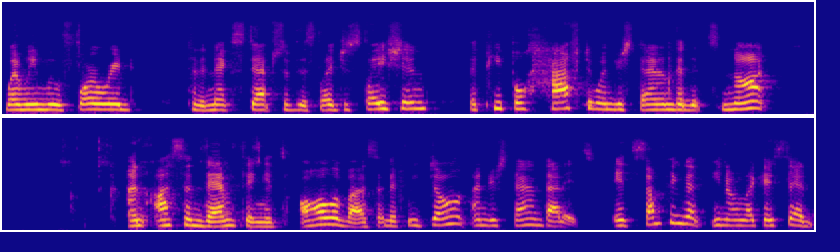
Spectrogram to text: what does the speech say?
when we move forward to the next steps of this legislation that people have to understand that it's not an us and them thing it's all of us and if we don't understand that it's it's something that you know like i said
